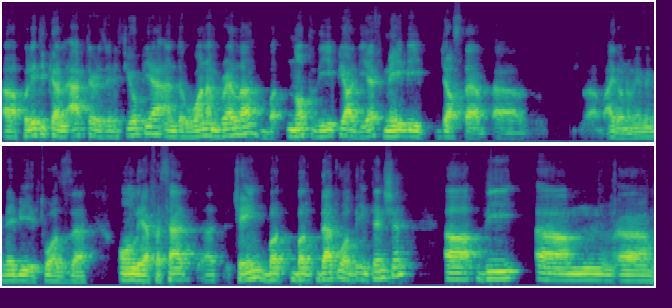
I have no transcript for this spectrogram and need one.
uh, political actors in Ethiopia under one umbrella, but not the EPRDF. Maybe just a, a, I don't know. Maybe maybe it was uh, only a facade uh, change, but but that was the intention. Uh, the um, uh,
